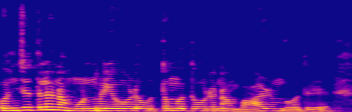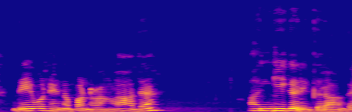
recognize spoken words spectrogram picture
கொஞ்சத்தில் நம் உண்மையோடு உத்தமத்தோடு நாம் வாழும்போது தேவன் என்ன பண்ணுறாங்களா அதை அங்கீகரிக்கிறாங்க.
